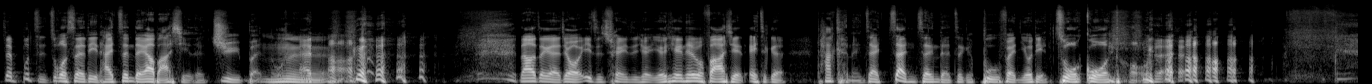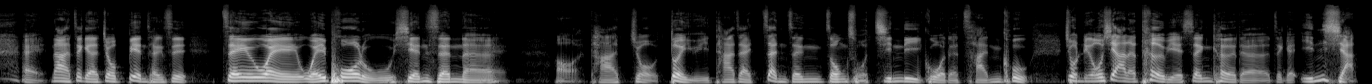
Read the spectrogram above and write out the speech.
这不止做设定，还真的要把它写成剧本。我看嗯到 然后这个就一直吹，一直吹。有一天他就发现，哎，这个他可能在战争的这个部分有点做过头了。哎，那这个就变成是这一位维波卢先生呢，哎哦，他就对于他在战争中所经历过的残酷，就留下了特别深刻的这个影响，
